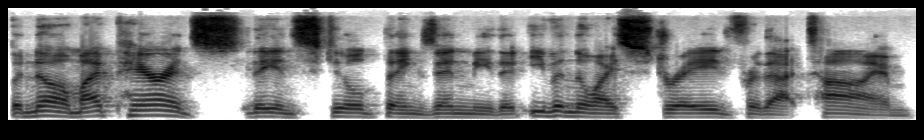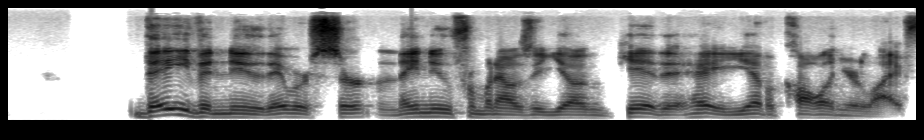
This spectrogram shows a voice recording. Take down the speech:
But no, my parents, they instilled things in me that even though I strayed for that time, they even knew they were certain they knew from when i was a young kid that hey you have a call in your life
